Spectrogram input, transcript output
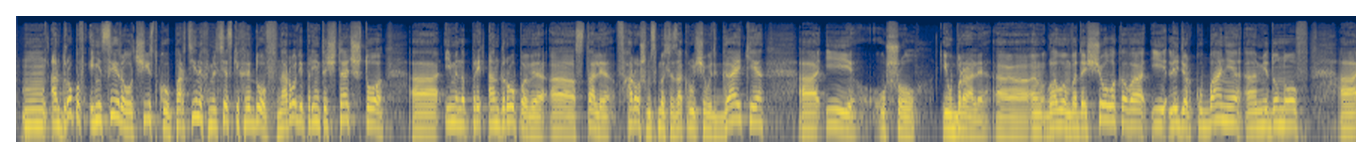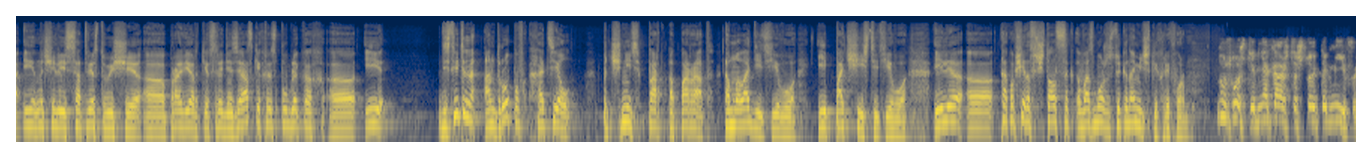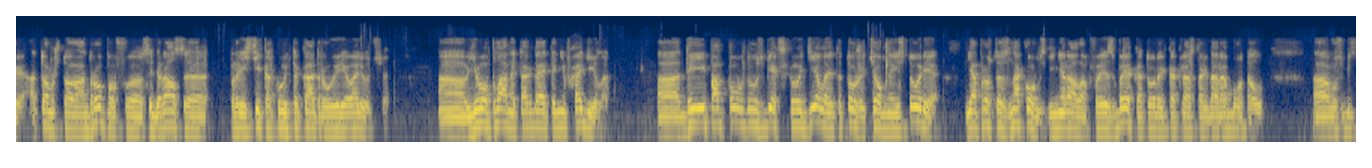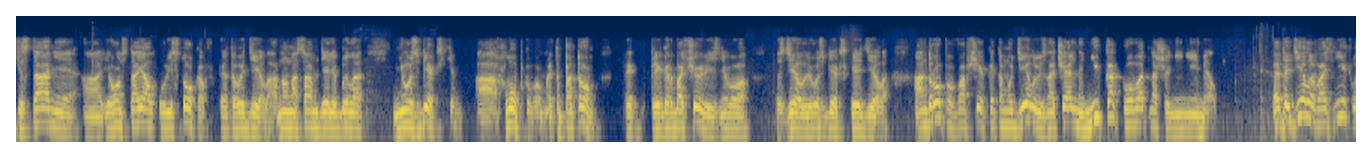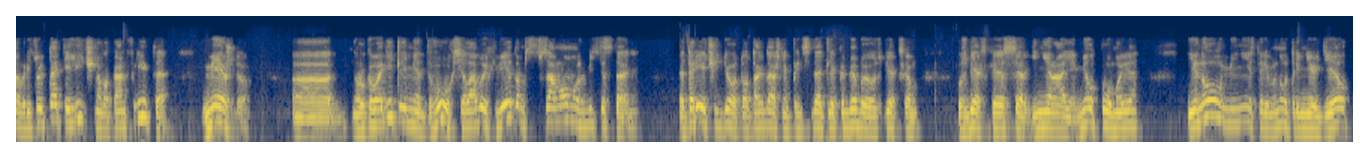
Андропов инициировал чистку партийных и милицейских рядов. В народе принято считать, что а, именно при Андропове а, стали в хорошем смысле закручивать гайки а, и ушел и убрали э, главу МВД Щелокова и лидер Кубани э, Медунов, э, и начались соответствующие проверки в среднеазиатских республиках. И действительно Андропов хотел подчинить партаппарат, омолодить его и почистить его? Или как вообще это сочетался возможностью экономических реформ? Ну, слушайте, мне кажется, что это мифы о том, что Андропов собирался провести какую-то кадровую революцию. А, в его планы тогда это не входило. А, да и по поводу узбекского дела это тоже темная история. Я просто знаком с генералом ФСБ, который как раз тогда работал а, в Узбекистане, и он стоял у истоков этого дела. Оно на самом деле было не узбекским, а хлопковым. Это потом при Горбачеве из него сделали узбекское дело. Андропов вообще к этому делу изначально никакого отношения не имел. Это дело возникло в результате личного конфликта между э, руководителями двух силовых ведомств в самом Узбекистане. Это речь идет о тогдашнем председателе КГБ Узбекском, Узбекской ССР генерале Мелкумове и новом министре внутренних дел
